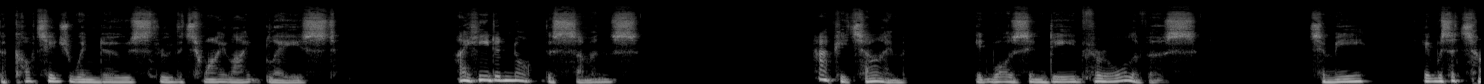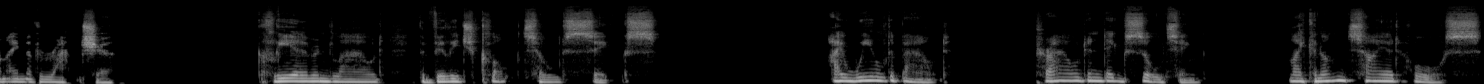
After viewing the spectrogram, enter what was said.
the cottage windows through the twilight blazed. I heeded not the summons. Happy time it was indeed for all of us. To me, it was a time of rapture. Clear and loud, the village clock told six. I wheeled about, proud and exulting, like an untired horse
